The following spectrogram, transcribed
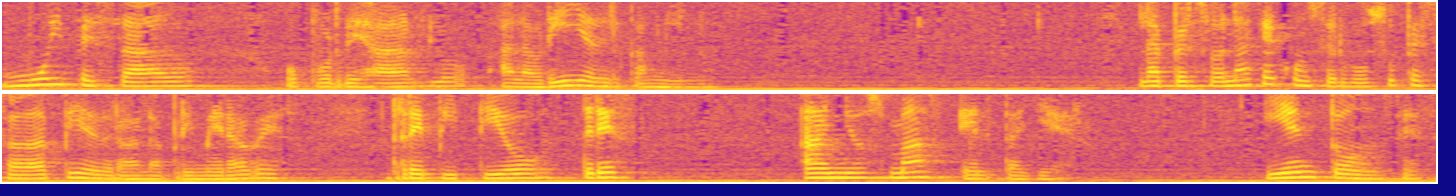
muy pesado o por dejarlo a la orilla del camino. La persona que conservó su pesada piedra la primera vez repitió tres años más el taller y entonces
